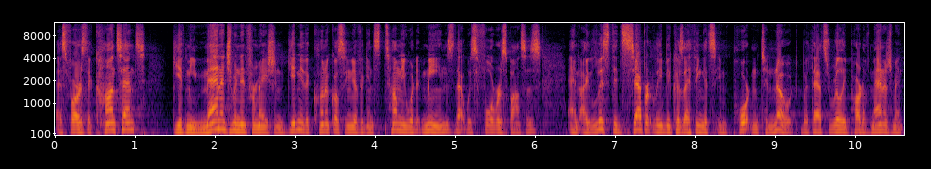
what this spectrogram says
As far as the content, give me management information, give me the clinical significance, tell me what it means. That was four responses. And I listed separately because I think it's important to note, but that's really part of management.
